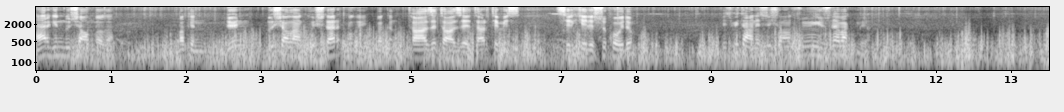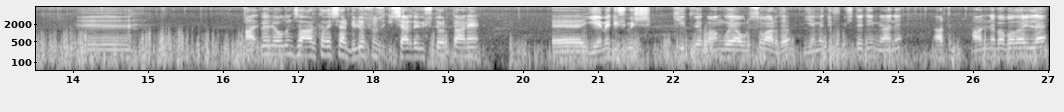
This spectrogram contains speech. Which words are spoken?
Her gün duş almıyorlar. Bakın dün duş alan kuşlar bugün bakın taze taze tertemiz sirkeli su koydum. Hiçbir tanesi şu an suyun yüzüne bakmıyor. Ee, hal böyle olunca arkadaşlar biliyorsunuz içeride 3-4 tane e, yeme düşmüş tip ve bango yavrusu vardı. Yeme düşmüş dediğim yani artık anne babalarıyla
